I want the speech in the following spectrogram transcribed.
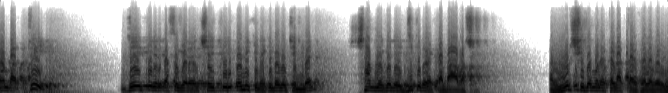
নাম্বার থ্রি যে পীরের কাছে গেলেন, সেই পীর অলি কিনা কীভাবে চিনবেন সামনে গেলে জিকিরের একটা ভাব আসে। আর মুর্শিদে মনে একটা ডাক্তার ফেলে বলব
